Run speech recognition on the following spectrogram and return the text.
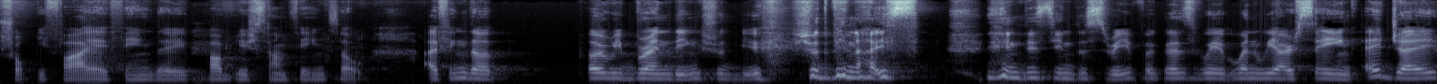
shopify i think they publish something. So i think the a rebranding should be should be nice in this industry because we, when we are saying agile,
